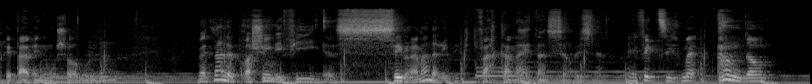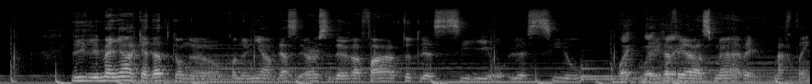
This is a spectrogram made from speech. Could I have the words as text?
préparer nos choses. Maintenant, le prochain défi, euh, c'est vraiment d'arriver et de faire connaître hein, ce service-là. Effectivement. Donc, les, les manières qu'à date qu'on a, qu'on a mis en place, c'est un, c'est de refaire tout le CEO, le CEO le référencement avec Martin.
